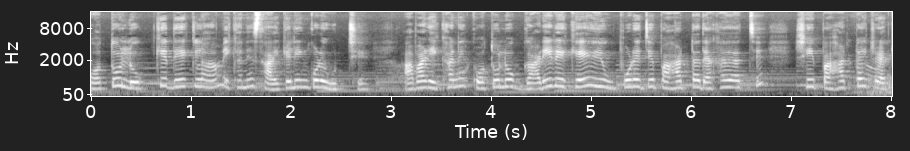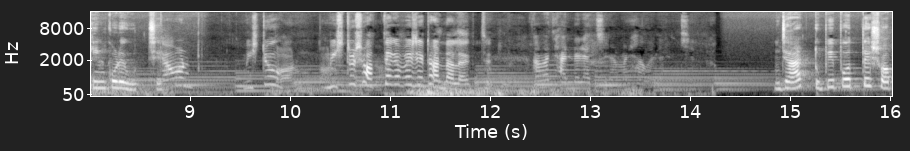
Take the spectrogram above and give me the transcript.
কত লোককে দেখলাম এখানে সাইকেলিং করে উঠছে। আবার এখানে কত লোক গাড়ি রেখে এই উপরে যে পাহাড়টা দেখা যাচ্ছে সেই পাহাড়টাই ট্রেকিং করে উঠছে। কেমন? মিষ্টু মিষ্টু সব থেকে বেশি ঠান্ডা লাগছে। আমার ঠান্ডা লাগছে আমার হাওয়া লাগছে। যার টুপি পরতে সব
